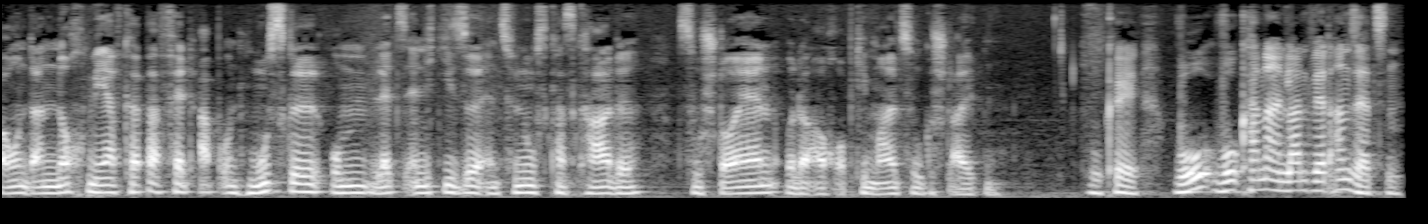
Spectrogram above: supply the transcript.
bauen dann noch mehr Körperfett ab und Muskel, um letztendlich diese Entzündungskaskade zu steuern oder auch optimal zu gestalten. Okay. Wo, wo kann ein Landwirt ansetzen,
